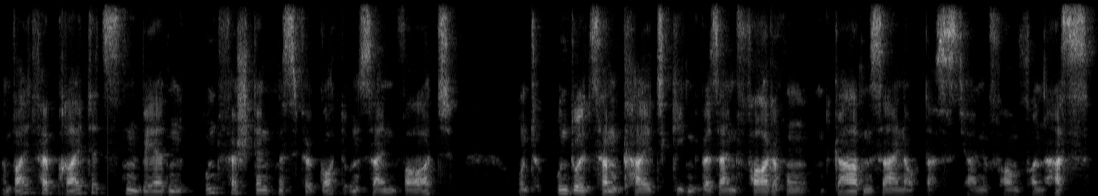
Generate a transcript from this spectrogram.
Am weit verbreitetsten werden Unverständnis für Gott und sein Wort und Unduldsamkeit gegenüber seinen Forderungen und Gaben sein. Auch das ist ja eine Form von Hass.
